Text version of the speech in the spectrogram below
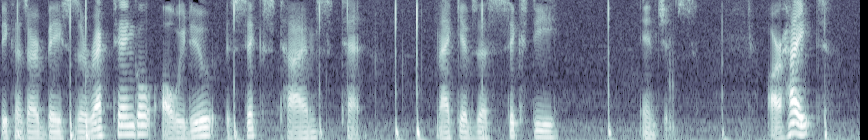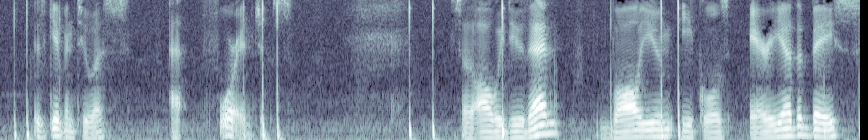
because our base is a rectangle, all we do is 6 times 10. And that gives us 60 inches. Our height is given to us at 4 inches. So all we do then, volume equals area of the base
